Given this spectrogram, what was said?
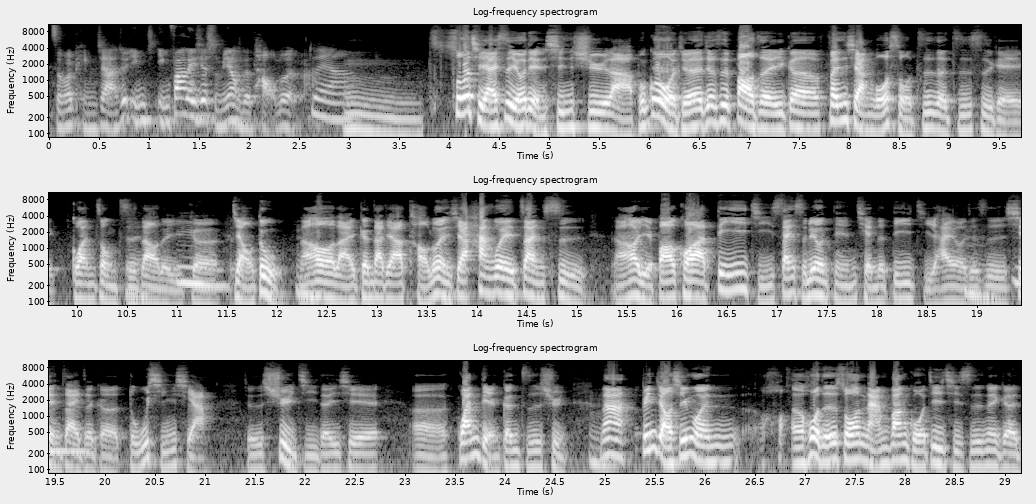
怎么评价，就引引发了一些什么样子的讨论啦。对啊，嗯，说起来是有点心虚啦，不过我觉得就是抱着一个分享我所知的知识给观众知道的一个嗯角度，嗯然后来跟大家讨论一下《捍卫战士》，然后也包括第一集三十六年前的第一集，还有就是现在这个《独行侠》就是续集的一些。呃，观点跟资讯，那冰角新闻，呃，或者是说南方国际，其实那个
